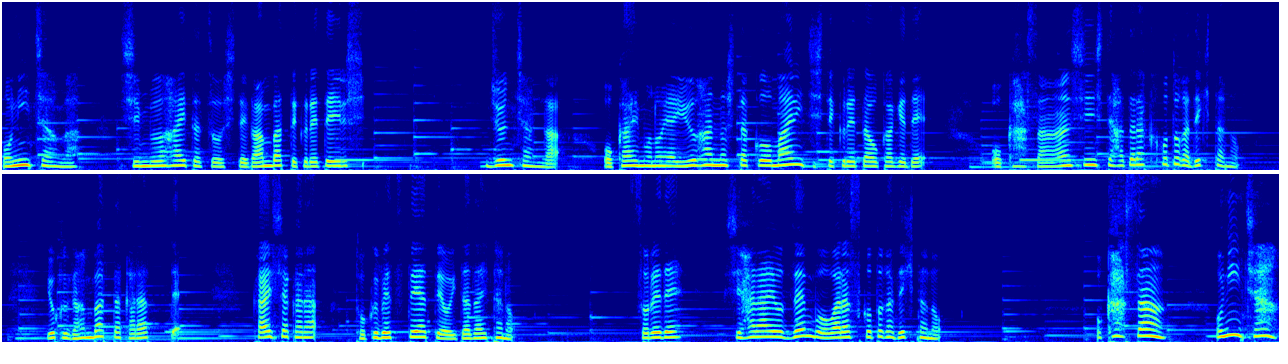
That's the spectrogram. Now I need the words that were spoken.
お兄ちゃんは新聞配達をして頑張ってくれているし、純ちゃんがお買い物や夕飯の支度を毎日してくれたおかげで、お母さん安心して働くことができたの。よく頑張ったからって、会社から特別手当をいただいたの。それで支払いを全部終わらすことができたの。お母さん、お兄ちゃん、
